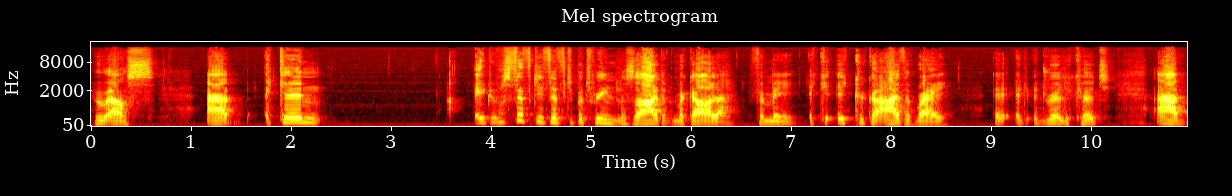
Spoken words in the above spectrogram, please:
who else? Uh, again, it was 50-50 between Lizaad and Magala for me. It, it could go either way. It, it, it really could. Uh,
